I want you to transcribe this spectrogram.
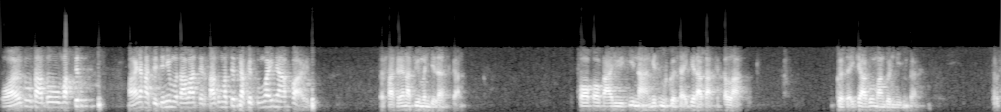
Wah itu satu masjid. Makanya hadis ini mutawatir. Satu masjid kaget semua ini apa? Itu. Terus akhirnya Nabi menjelaskan. Soko kayu iki nangis mergo saiki ra tak. Mergo saiki aku manggon mimbar. Terus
